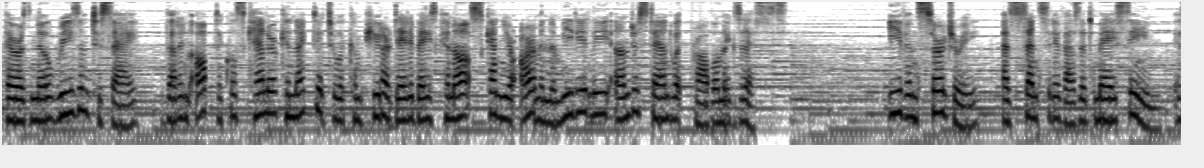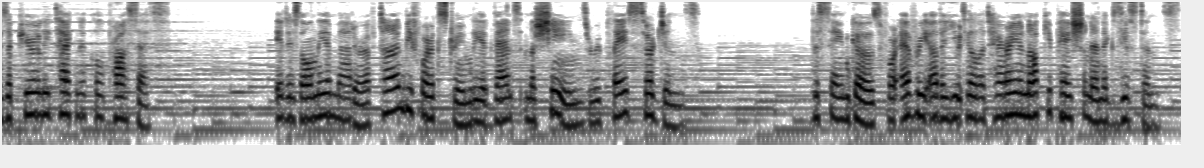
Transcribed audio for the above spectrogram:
There is no reason to say, that an optical scanner connected to a computer database cannot scan your arm and immediately understand what problem exists. Even surgery, as sensitive as it may seem, is a purely technical process. It is only a matter of time before extremely advanced machines replace surgeons. The same goes for every other utilitarian occupation and existence.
